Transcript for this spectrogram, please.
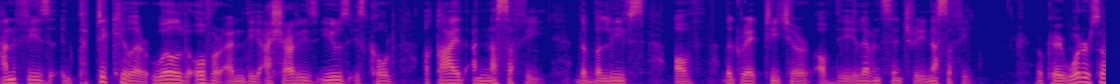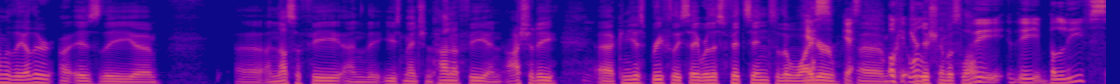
Hanfis in particular world over and the Ash'aris use is called Aqaid al-Nasafi, the beliefs of the great teacher of the 11th century, Nasafi. Okay, what are some of the other, uh, is the uh, uh, Nasafi and the, you mentioned Hanafi and Ashari. Uh, can you just briefly say where this fits into the wider yes, yes. Um, okay, tradition well, of Islam? The, the beliefs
